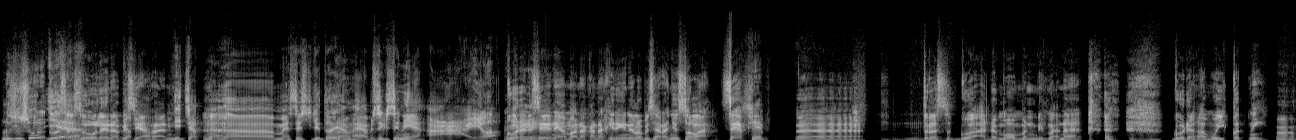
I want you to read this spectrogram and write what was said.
Lu susul? Gue Iya. susulin habis siaran. Icat eh, message gitu yang eh abis ini ke sini ya. Ayo. Gue udah di sini Iya. nih sama anak-anak ini ini lo bisa nyusul lah. Sip. Sip. Nah, terus gue ada momen di mana gue udah gak mau ikut nih. Hmm.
